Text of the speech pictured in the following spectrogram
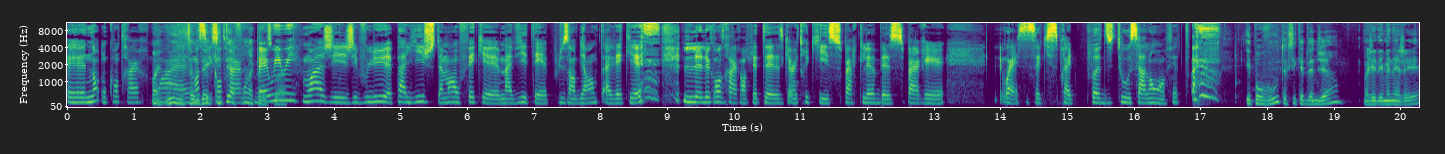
Euh, non, au contraire. Ouais, moi, vous, euh, ça moi, vous a c'est le excité à contraire. fond la Ben caisse, oui, quoi. oui. Moi, j'ai j'ai voulu euh, pallier justement au fait que ma vie était plus ambiante avec le, le contraire, en fait. Un truc qui est super club, super... euh, ouais, c'est ça qui se prête pas du tout au salon, en fait. Et pour vous, Toxic Avenger? Moi, j'ai déménagé.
